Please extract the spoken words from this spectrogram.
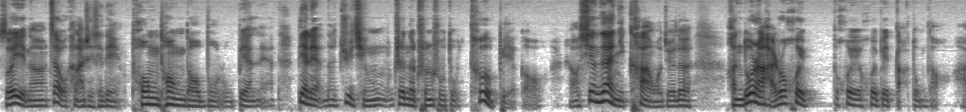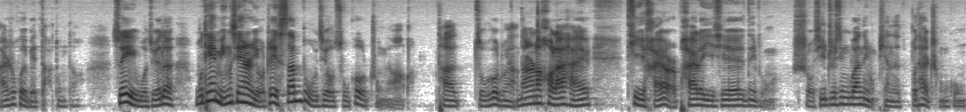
所以呢，在我看来，这些电影通通都不如《变脸》。《变脸》的剧情真的纯熟度特别高。然后现在你看，我觉得很多人还是会会会被打动到，还是会被打动到。所以我觉得吴天明先生有这三部就足够重要了，他足够重要。当然，他后来还替海尔拍了一些那种首席执行官那种片子，不太成功。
